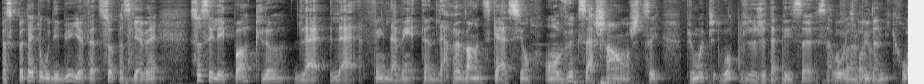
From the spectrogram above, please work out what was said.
Parce que peut-être au début, il a fait ça parce qu'il y avait... Ça, c'est l'époque, là, de la, fin de la vingtaine, de la revendication. On veut que ça change, tu sais. Puis moi, puis... j'ai tapé, ça, va faire un bruit dans le micro.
